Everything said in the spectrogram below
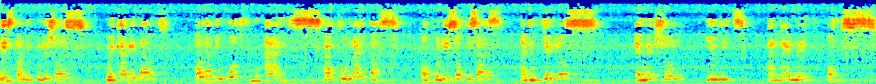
These manipulations were carried out under the watchful eyes and connivance of police officers at the various election units and INEC offices.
